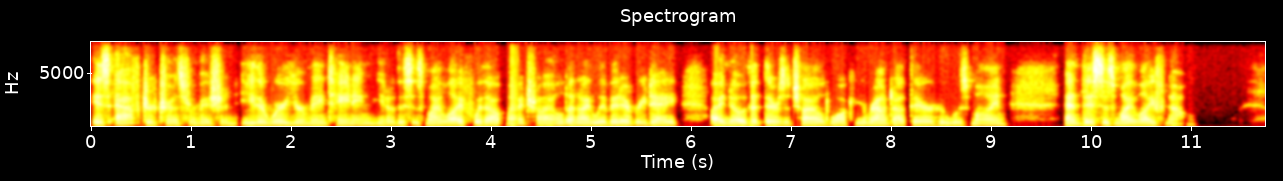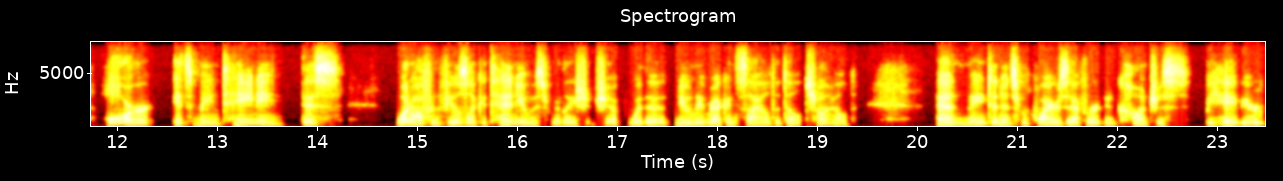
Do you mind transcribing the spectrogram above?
is after transformation, either where you're maintaining, you know, this is my life without my child and I live it every day. I know that there's a child walking around out there who was mine and this is my life now. Or it's maintaining this, what often feels like a tenuous relationship with a newly reconciled adult child. And maintenance requires effort and conscious behavior.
